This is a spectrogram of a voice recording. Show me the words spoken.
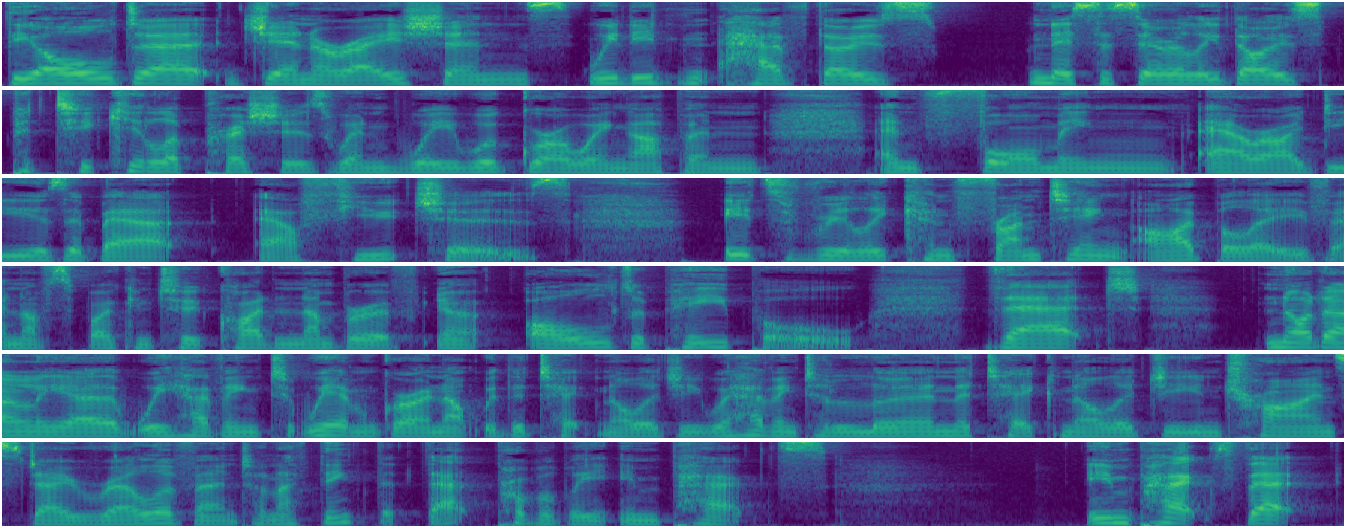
the older generations, we didn't have those necessarily those particular pressures when we were growing up and and forming our ideas about our futures it's really confronting i believe and i've spoken to quite a number of you know older people that not only are we having to, we haven't grown up with the technology, we're having to learn the technology and try and stay relevant. And I think that that probably impacts impacts that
